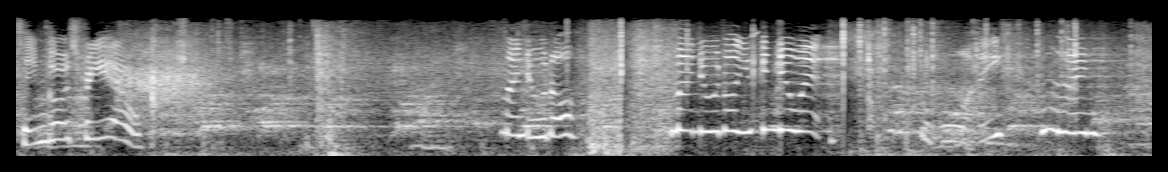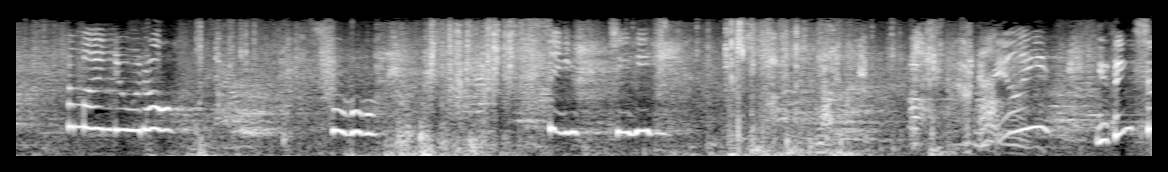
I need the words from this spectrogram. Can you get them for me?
Same goes for you. Doodle. Come on, Doodle. You can do it. Good boy. Come on. Come on, Doodle. Oh. Safety. Really? You think so?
